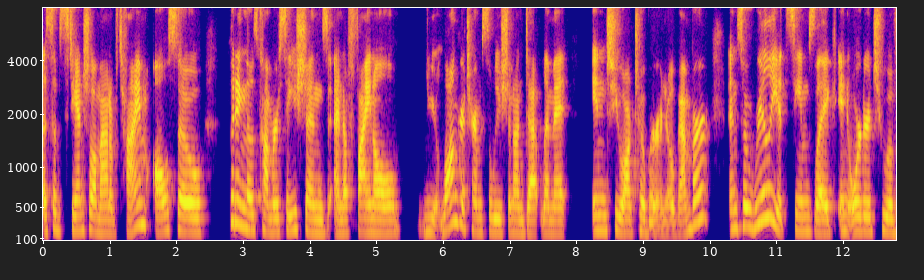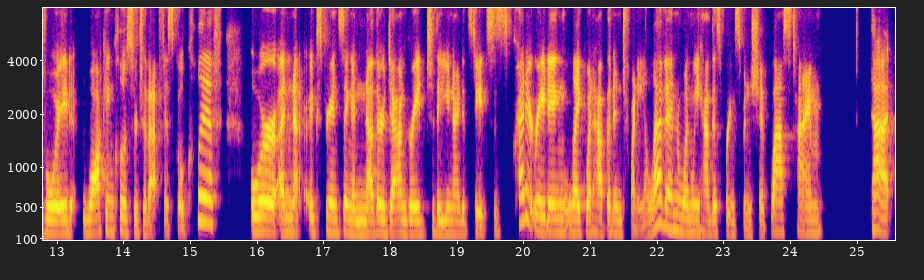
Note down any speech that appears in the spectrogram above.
a substantial amount of time. Also, putting those conversations and a final you know, longer term solution on debt limit into October or November. And so, really, it seems like in order to avoid walking closer to that fiscal cliff or an- experiencing another downgrade to the United States' credit rating, like what happened in 2011 when we had this brinksmanship last time, that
